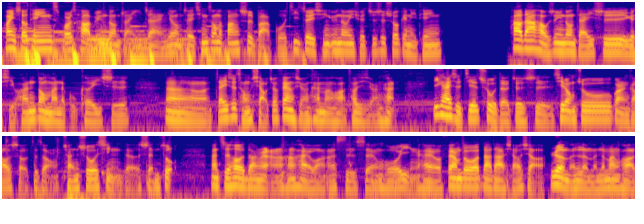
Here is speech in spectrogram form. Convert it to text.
欢迎收听 Sports Hub 运动转移站，用最轻松的方式把国际最新运动医学知识说给你听。Hello，大家好，我是运动宅医师，一个喜欢动漫的骨科医师。那宅医师从小就非常喜欢看漫画，超级喜欢看。一开始接触的就是《七龙珠》《灌篮高手》这种传说性的神作。那之后，当然《航海王》啊、《死神》《火影》，还有非常多大大小小、热门冷门的漫画，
